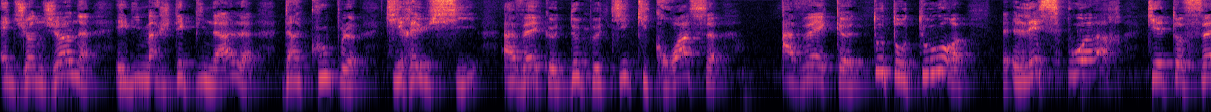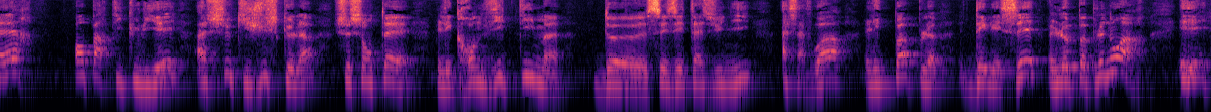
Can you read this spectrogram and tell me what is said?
et John John, et l'image d'Épinal d'un couple qui réussit avec deux petits qui croissent avec tout autour l'espoir qui est offert en particulier à ceux qui jusque-là se sentaient les grandes victimes de ces États-Unis, à savoir les peuples délaissés, le peuple noir. Et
